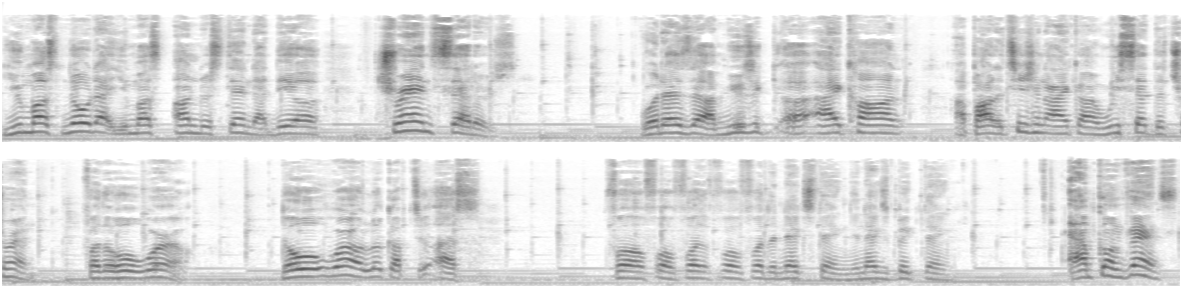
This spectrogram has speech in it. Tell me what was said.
You must know that. You must understand that they are trendsetters. Whether it's a music uh, icon, a politician icon, we set the trend for the whole world. The whole world look up to us for, for, for, for, for the next thing, the next big thing. I'm convinced,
